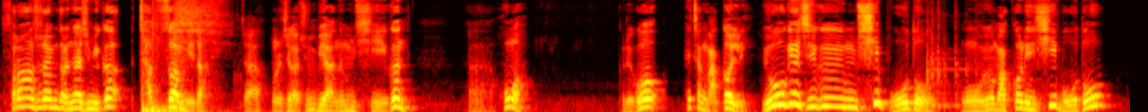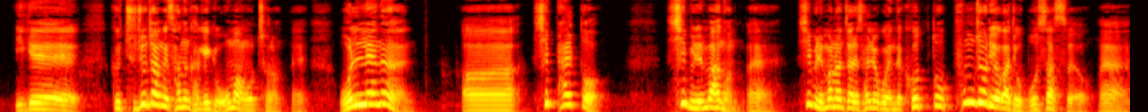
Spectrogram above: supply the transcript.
사랑하는 소장님들 안녕하십니까? 잡수합니다. 자 오늘 제가 준비한 음식은 아, 홍어. 그리고 해창 막걸리 요게 지금 15도 어, 요 막걸리는 15도 이게 그 주조장에 사는 가격이 5만 5천 원. 예. 원래는 어 18도 11만 원. 예. 11만 원짜리 살려고 했는데 그것도 품절이어 가지고 못 샀어요. 예.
